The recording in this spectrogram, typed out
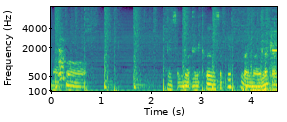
แล้วก็ไปสำรวจเนเธอร์สักนิดหน่อยๆแล้วกัน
